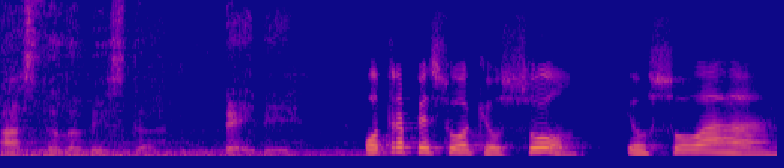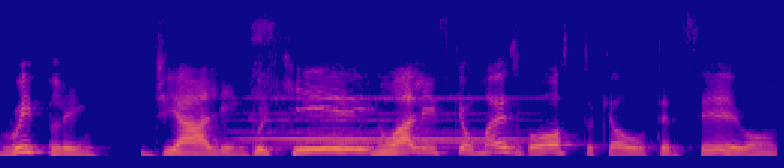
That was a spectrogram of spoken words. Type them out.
Hasta la vista, baby. Outra pessoa que eu sou, eu sou a Ripley de Aliens, porque no Aliens que eu mais gosto, que é o terceiro,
